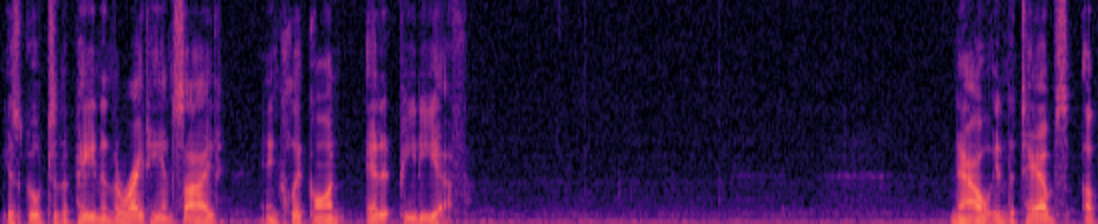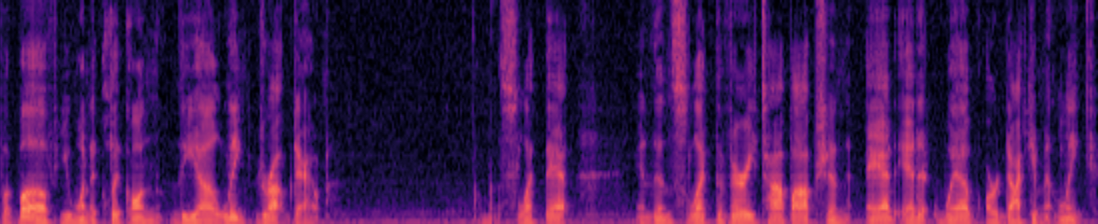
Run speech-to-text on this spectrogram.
is go to the pane in the right hand side and click on Edit PDF. Now in the tabs up above you want to click on the uh, link drop down. I'm going to select that and then select the very top option Add Edit Web or Document Link.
